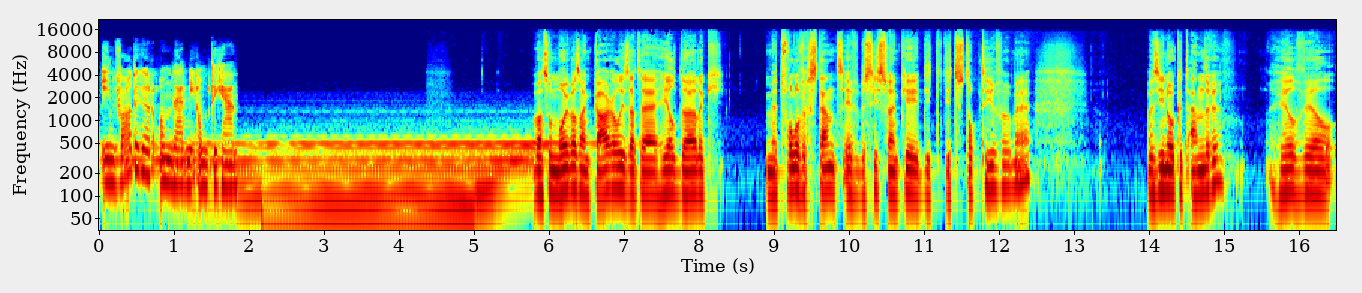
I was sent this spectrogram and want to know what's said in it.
eenvoudiger om daarmee om te gaan. Wat zo mooi was aan Karel is dat hij heel duidelijk met volle verstand heeft beslist van oké, dit, dit stopt hier voor mij. We zien ook het andere Heel veel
